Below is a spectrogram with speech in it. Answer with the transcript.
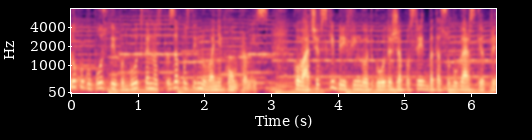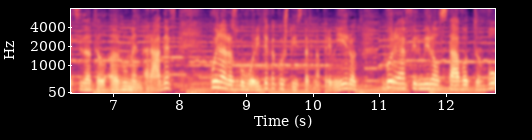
доколку постои подготвеност за постигнување компромис. Ковачевски брифингот го одржа посредбата со бугарскиот председател Румен Радев, кој на разговорите, како што истакна премиерот, го реафирмирал ставот во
